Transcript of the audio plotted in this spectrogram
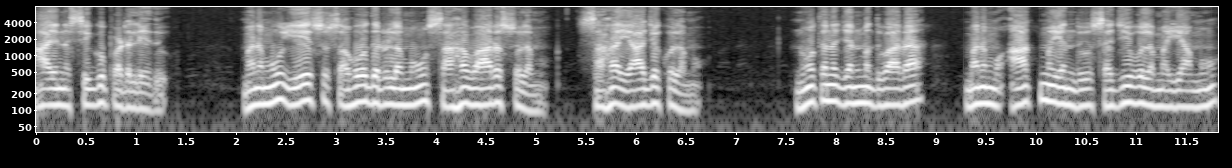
ఆయన సిగ్గుపడలేదు. మనము యేసు సహోదరులము సహవారసులము సహయాజకులము. నూతన జన్మ ద్వారా మనము ఆత్మయందు సజీవులమయ్యాము.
